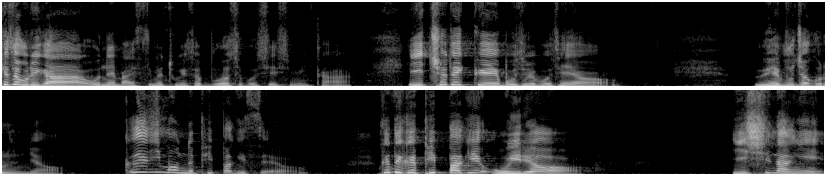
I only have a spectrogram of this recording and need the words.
그래서 우리가 오늘 말씀을 통해서 무엇을 볼 수 있습니까? 이 초대교회의 모습을 보세요. 외부적으로는요 끊임없는 핍박이 있어요. 근데 그 핍박이 오히려 이 신앙이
